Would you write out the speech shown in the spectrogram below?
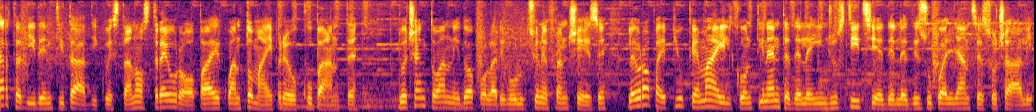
Carta di identità di questa nostra Europa è quanto mai preoccupante. 200 anni dopo la rivoluzione francese, l'Europa è più che mai il continente delle ingiustizie e delle disuguaglianze sociali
